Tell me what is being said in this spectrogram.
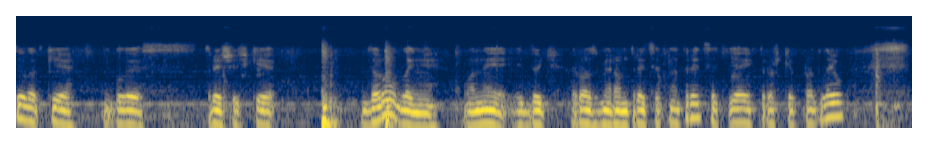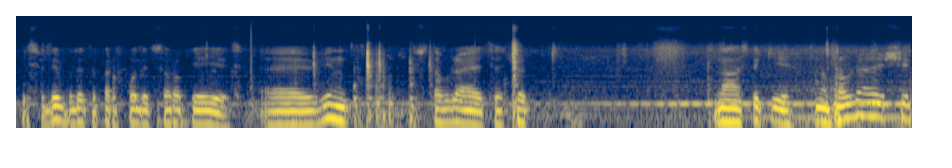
Ці лотки були трішечки дороблені, вони йдуть розміром 30 на 30, я їх трошки продлив і сюди буде тепер входити 40 яєць. Е, Він вставляється на ось такі направляючі.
